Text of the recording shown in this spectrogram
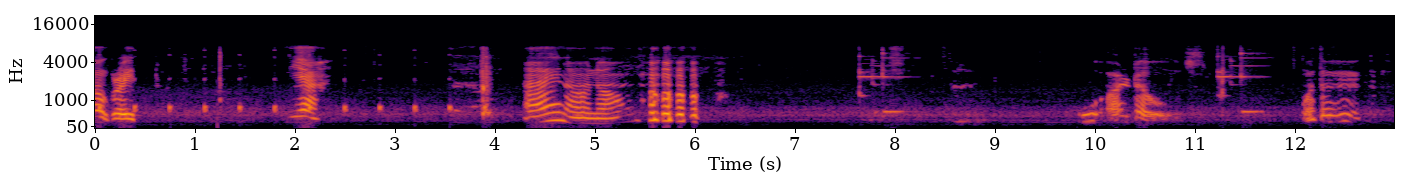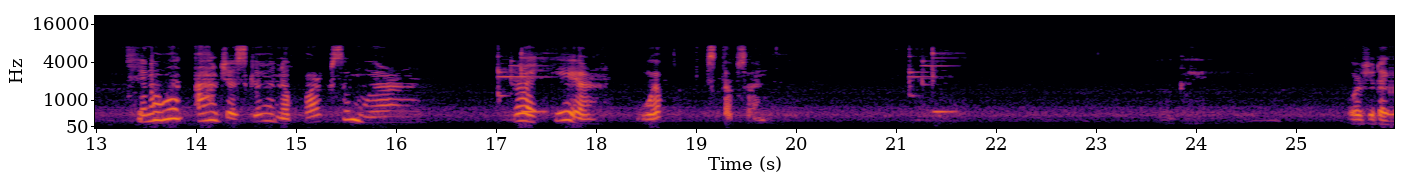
Oh, great. Yeah, I don't know. Who are those? What the heck? You know what? I'll just go in and park somewhere. Right here. Whoop. Stop sign. Okay. Where should I go?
